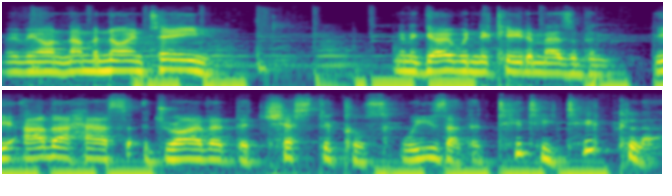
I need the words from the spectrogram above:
Moving on, number 19. I'm going to go with Nikita Mazepin. The other Haas driver, the chesticle squeezer, the titty tickler.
